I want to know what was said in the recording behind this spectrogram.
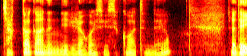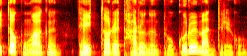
작가가 하는 일이라고 할 수 있을 것 같은데요. 자, 데이터 공학은 데이터를 다루는 도구를 만들고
